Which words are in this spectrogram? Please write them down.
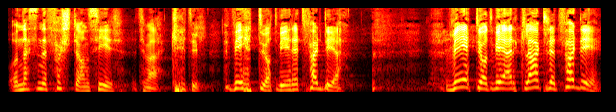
Og nesten det første han sier til meg, 'Ketil, vet du at vi er rettferdige?' 'Vet du at vi er erklært rettferdige?'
